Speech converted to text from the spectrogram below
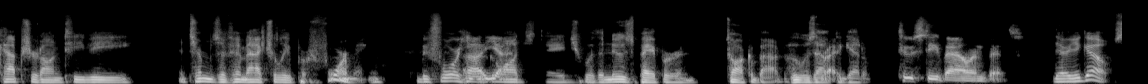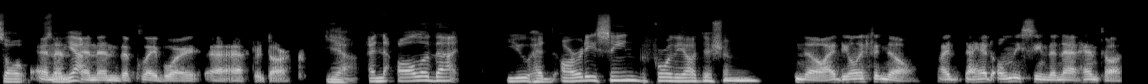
captured on TV in terms of him actually performing before he Uh, would yeah. go on stage with a newspaper and talk about who was out Right. to get him. Two Steve Allen bits, There you go. So, and so then yeah, and then the Playboy uh, After Dark. yeah, and all of that you had already seen before the audition. No, I the only thing. No, I I had only seen the Nat Hentoff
